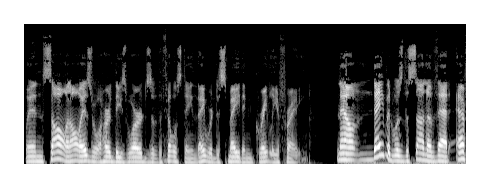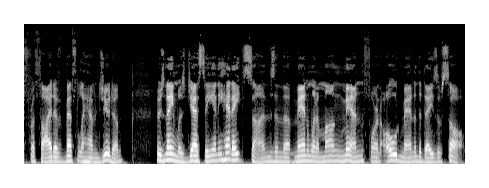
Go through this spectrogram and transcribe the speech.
When Saul and all Israel heard these words of the Philistine, they were dismayed and greatly afraid. Now, David was the son of that Ephrathite of Bethlehem, Judah, whose name was Jesse, and he had eight sons, and the man went among men for an old man in the days of Saul.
